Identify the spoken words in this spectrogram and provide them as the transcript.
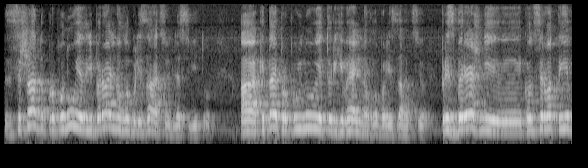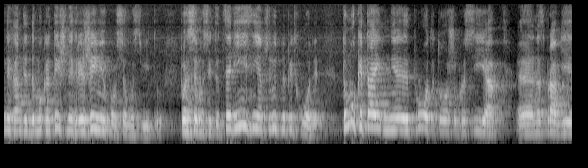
США пропонує ліберальну глобалізацію для світу, а Китай пропонує торгівельну глобалізацію при збереженні е, консервативних антидемократичних режимів по всьому світу. По всьому світу це різні абсолютно підходи. Тому Китай е, проти того, щоб Росія е, насправді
